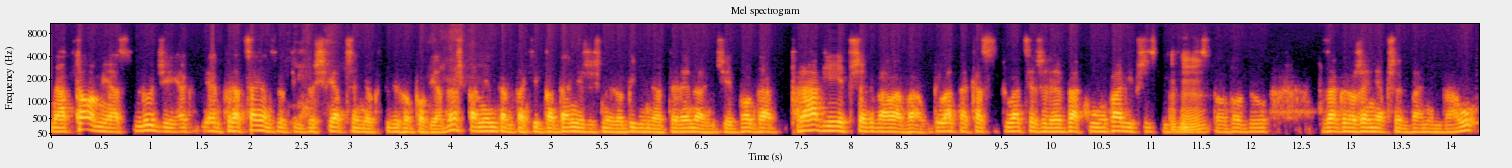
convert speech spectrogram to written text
Natomiast ludzie, jak, jak, wracając do tych doświadczeń, o których opowiadasz, pamiętam takie badanie, żeśmy robili na terenach, gdzie woda prawie przerwała wał. Była taka sytuacja, że ewakuowali wszystkich mhm. ludzi z powodu zagrożenia przerwaniem wału.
